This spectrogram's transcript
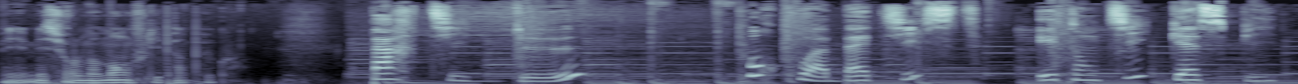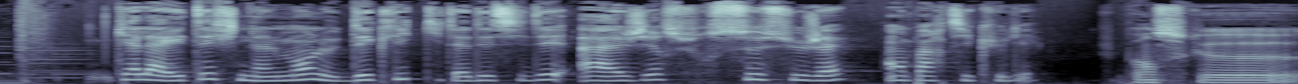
Mais, mais sur le moment, on flippe un peu quoi. Partie 2. Pourquoi Baptiste est anti-gaspi Quel a été finalement le déclic qui t'a décidé à agir sur ce sujet en particulier? Je pense que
